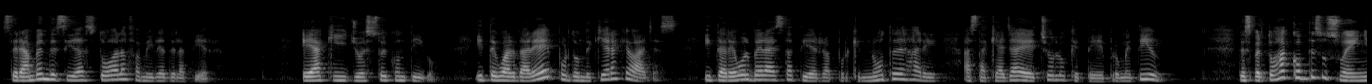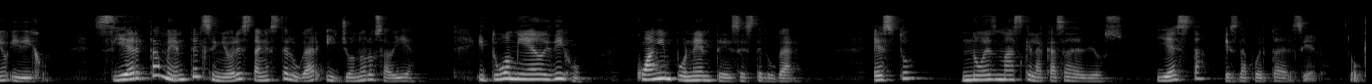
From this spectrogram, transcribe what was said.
serán bendecidas todas las familias de la tierra. He aquí yo estoy contigo, y te guardaré por donde quiera que vayas, y te haré volver a esta tierra, porque no te dejaré hasta que haya hecho lo que te he prometido. Despertó Jacob de su sueño y dijo, Ciertamente el Señor está en este lugar y yo no lo sabía. Y tuvo miedo y dijo, cuán imponente es este lugar. Esto no es más que la casa de Dios, y esta es la puerta del cielo. Ok.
